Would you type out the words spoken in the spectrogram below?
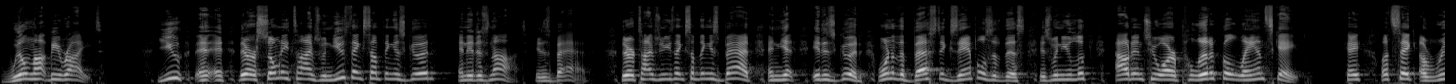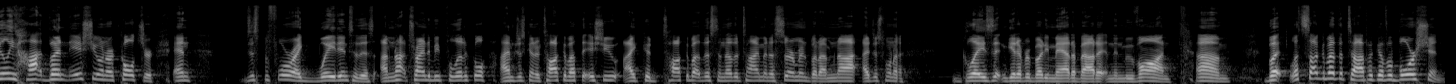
will not be right. You, and, and there are so many times when you think something is good and it is not, it is bad. There are times when you think something is bad and yet it is good. One of the best examples of this is when you look out into our political landscape. Okay, let's take a really hot button issue in our culture. And just before I wade into this, I'm not trying to be political. I'm just going to talk about the issue. I could talk about this another time in a sermon, but I'm not. I just want to glaze it and get everybody mad about it and then move on. Um, but let's talk about the topic of abortion.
